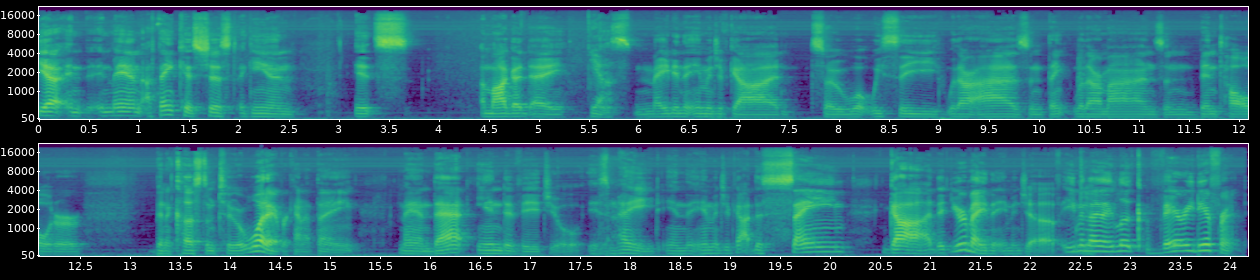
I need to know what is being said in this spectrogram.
Yeah, and, and man, I think it's just again, it's Imago Dei. Yeah. It's made in the image of God. So what we see with our eyes and think with our minds and been taught or been accustomed to or whatever kind of thing, man, that individual is made in the image of God. The same God that you're made in the image of, even though they look very different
